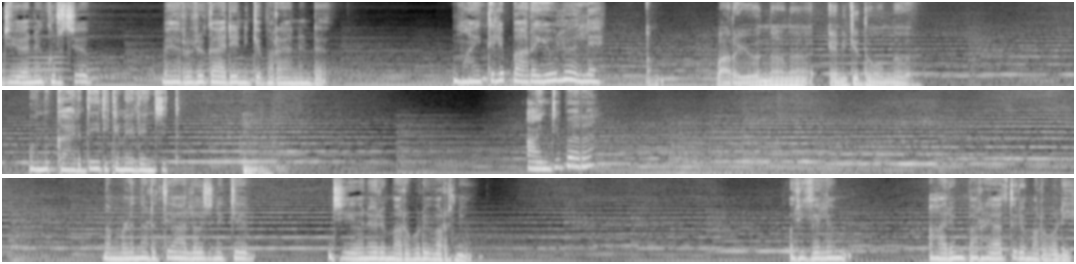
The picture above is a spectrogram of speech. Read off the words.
ജിയോനെ കുറിച്ച് വേറൊരു കാര്യം എനിക്ക് പറയാനുണ്ട്. മൈഥിലി പറയൂലോ അല്ലേ? പറയൂന്നാണ് എനിക്ക് തോന്നുന്നത്. ഒന്ന് കരുതിയിരിക്കണേ രഞ്ജിത്ത്. ആന്റി പറ. നമ്മൾ നടത്തിയ ആലോചനയ്ക്ക് ജീവനൊരു മറുപടി പറഞ്ഞു. ഒരിക്കലും ആരും പറയാത്തൊരു മറുപടി.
